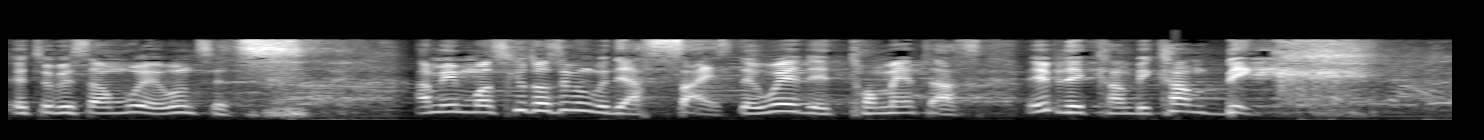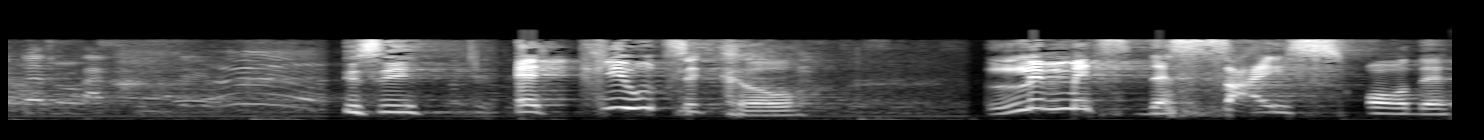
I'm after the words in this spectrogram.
it will be some way, won't it? I mean, mosquitoes, even with their size, the way they torment us, if they can become big, you see, a cuticle limits the size or the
